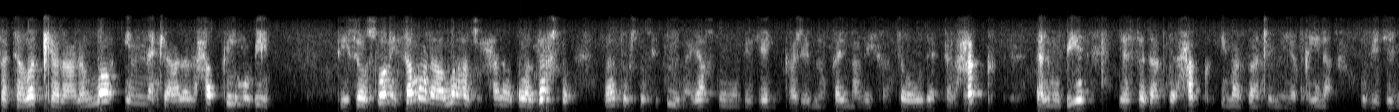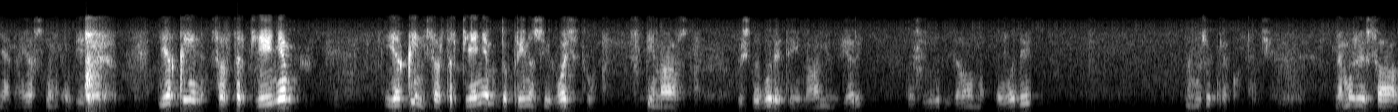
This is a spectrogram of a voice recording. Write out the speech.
فَتَوَكَّلَ عَلَى اللَّهِ إِنَّكَ عَلَى الْحَقِّ الْمُبِينَ Ti se osloni samo na Allaha subhanahu wa ta'ala. Zašto? Zato što si ti na jasnom ubiđenju, kaže Ibn Qajma aliha, to ovdje, el-haq, el-mubin, jeste dakle hak ima značenje jakina ubjeđenja na jasnom ubjeđenju. jakin sa strpljenjem, jakin sa strpljenjem doprinosi vojstvu imanstvu. Vi što budete imami u vjeri, da se ljudi za vama povode, ne može preko neći. Ne može sa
